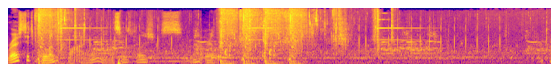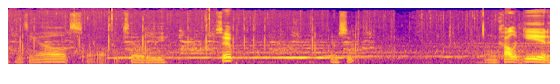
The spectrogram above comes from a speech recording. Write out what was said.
roasted blowfly. Ooh, that sounds delicious. Really. Anything else? Utility? Soup. No soup. And call it good.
